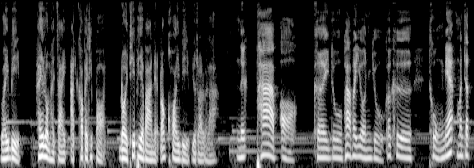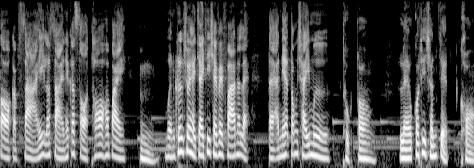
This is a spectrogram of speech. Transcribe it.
ไว้บีบ ให้ลมหายใจอัดเข้าไปที่ปอด โดยที่พยาบาลเนี่ยต้องคอยบีบอยู่ตลอดเวลา นึกภาพออกเคยดูภาพยนตร์อยู่ก็คือ ถุงเนี้ยมันจะต่อกับสายแล้วสายเนี้ยก็สอดท่อเข้าไป เหมือนเครื่องช่วยหายใจที่ใช้ไฟฟ้านั่นแหละ แต่อันเนี้ยต้องใช้มือ ถูกต้อง แล้วก็ที่ชั้น 7 ของ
